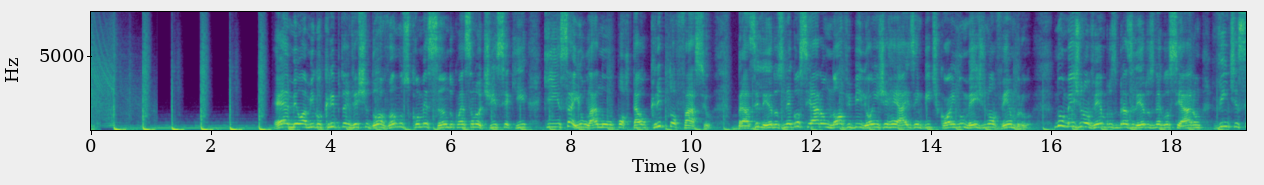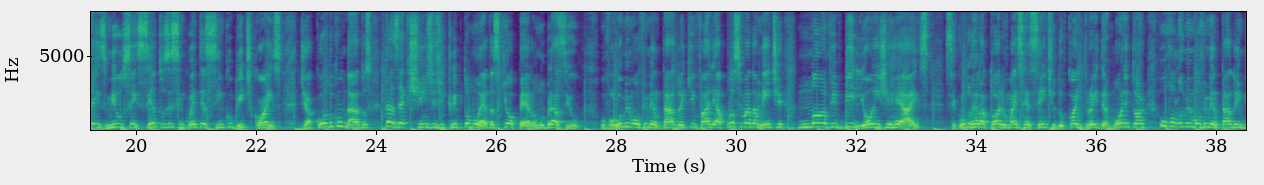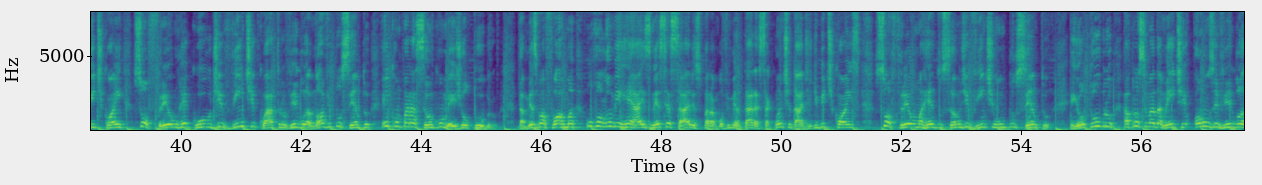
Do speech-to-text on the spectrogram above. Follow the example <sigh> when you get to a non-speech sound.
É, meu amigo criptoinvestidor, vamos começando com essa notícia aqui que saiu lá no portal Criptofácil. Brasileiros negociaram 9 bilhões de reais em Bitcoin no mês de novembro. No mês de novembro, os brasileiros negociaram 26.655 bitcoins, de acordo com dados das exchanges de criptomoedas que operam no Brasil. O volume movimentado equivale a aproximadamente 9 bilhões de reais. Segundo o relatório mais recente do CoinTrader Monitor, o volume movimentado em Bitcoin sofreu um recuo de 24,9% em comparação com o mês de outubro. Da mesma forma, o volume em reais necessários para movimentar essa quantidade de bitcoins sofreu uma redução de 21%. Em outubro, aproximadamente 11,5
